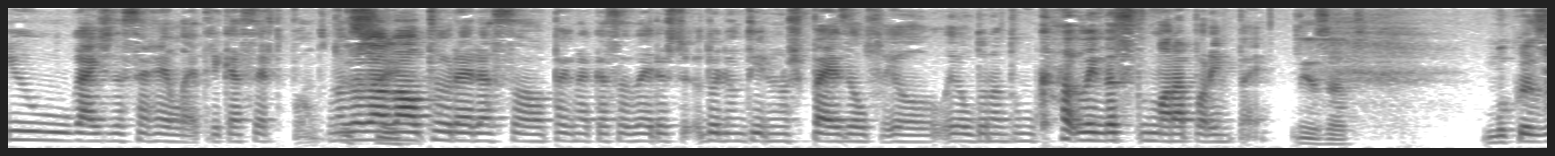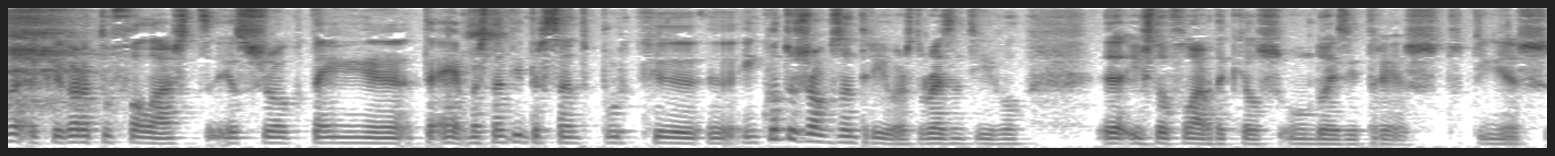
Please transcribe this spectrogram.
e o gajo da serra elétrica a certo ponto. Mas a dada altura era só pego na caçadeira, dou-lhe um tiro nos pés, ele, ele, ele durante um bocado ainda se demora a pôr em pé. Exato. Uma coisa que agora tu falaste, esse jogo tem, eh, é bastante interessante porque eh, enquanto os jogos anteriores do Resident Evil, e estou a falar daqueles 1, 2 e 3, tu tinhas.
